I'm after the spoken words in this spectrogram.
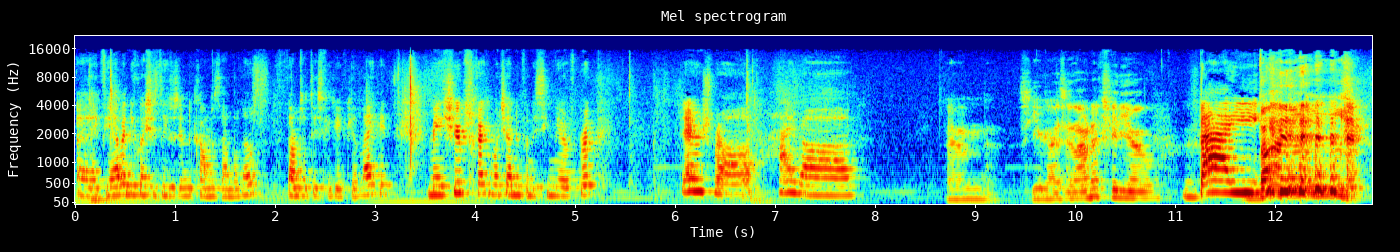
Uh, if you have any questions, leave us in the comments down below. Thumbs up this video if you liked it. Make sure you subscribe to my channel to see more of Brooke. There's Rob. Hi, Rob. And see you guys in our next video. Bye. Bye.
